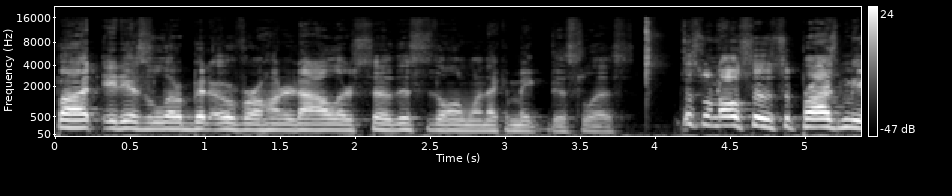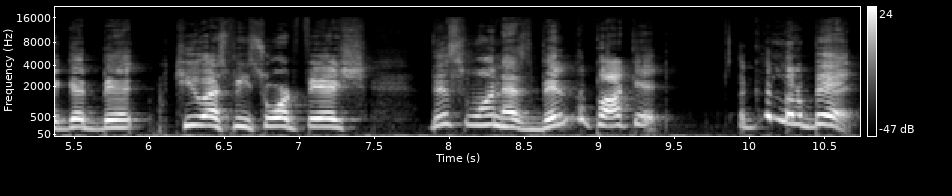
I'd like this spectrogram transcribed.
but it is a little bit over $100, so this is the only one that can make this list. This one also surprised me a good bit. QSP Swordfish. This one has been in the pocket a good little bit.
